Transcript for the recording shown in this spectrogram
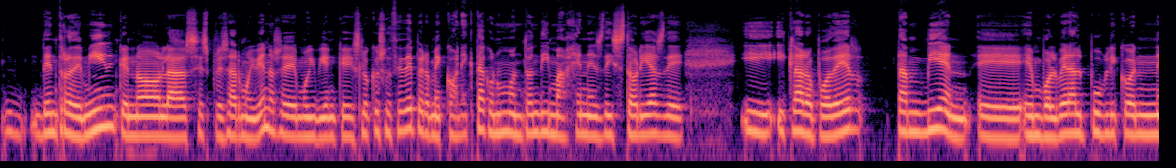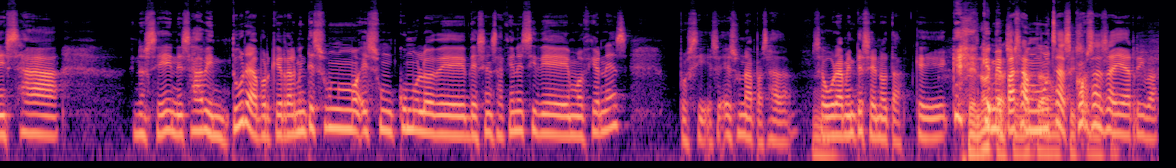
dentro de mí, que no la sé expresar muy bien, no sé muy bien qué es lo que sucede, pero me conecta con un montón de imágenes, de historias, de... Y, claro, poder también eh, envolver al público en esa no sé, en esa aventura, porque realmente es un, es un cúmulo de, sensaciones y de emociones. Pues sí, es, una pasada. Mm. Seguramente se nota que, me pasan muchas cosas ahí arriba.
